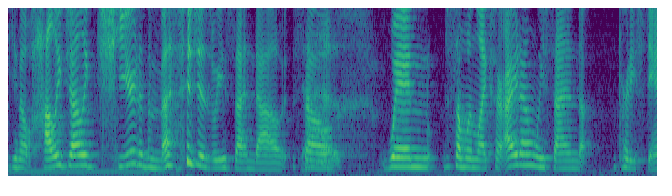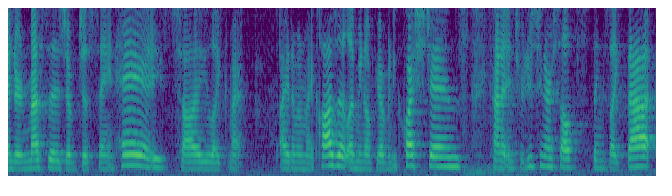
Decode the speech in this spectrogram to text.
you know, holly jolly cheer to the messages we send out. So, Yes. when someone likes our item, we send a pretty standard message of just saying, "Hey, I saw you liked my item in my closet. Let me know if you have any questions." Kind of introducing ourselves, things like that.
